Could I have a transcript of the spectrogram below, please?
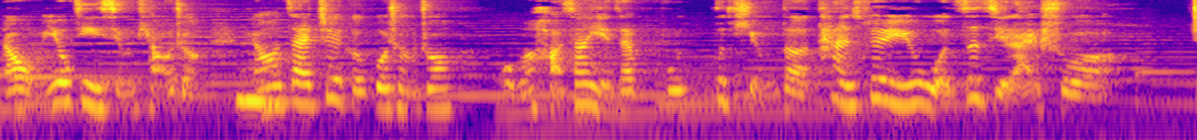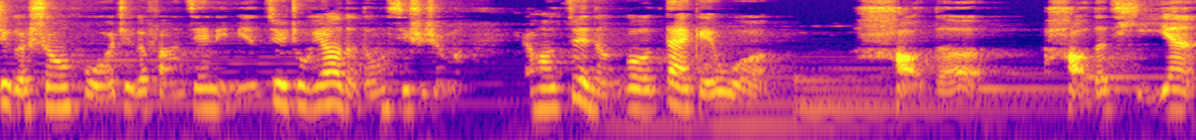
然后我们又进行调整。然后在这个过程中，我们好像也在不不停的探索。对于我自己来说，这个生活这个房间里面最重要的东西是什么？然后最能够带给我好的好的体验，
